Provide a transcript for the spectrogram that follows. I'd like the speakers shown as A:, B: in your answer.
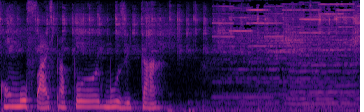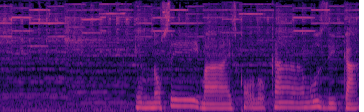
A: Como faz para pôr música? Eu não sei mais colocar música.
